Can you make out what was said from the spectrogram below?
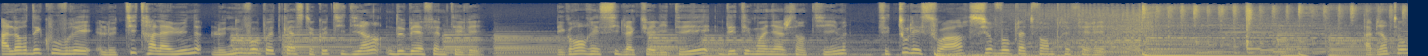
Alors découvrez le titre à la une, le nouveau podcast quotidien de BFM TV. Les grands récits de l'actualité, des témoignages intimes, c'est tous les soirs sur vos plateformes préférées. À bientôt!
